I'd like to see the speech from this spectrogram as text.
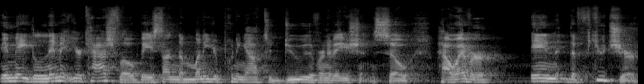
it may limit your cash flow based on the money you're putting out to do the renovations so however in the future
